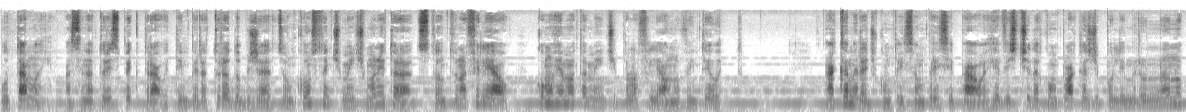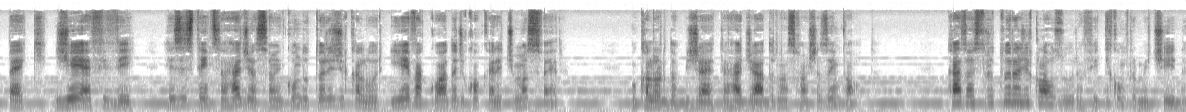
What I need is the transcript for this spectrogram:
O tamanho, assinatura espectral e temperatura do objeto são constantemente monitorados tanto na filial como remotamente pela Filial 98. A câmera de contenção principal é revestida com placas de polímero NanoPEC GFV resistentes à radiação e condutores de calor e evacuada de qualquer atmosfera. O calor do objeto é radiado nas rochas em volta. Caso a estrutura de clausura fique comprometida,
